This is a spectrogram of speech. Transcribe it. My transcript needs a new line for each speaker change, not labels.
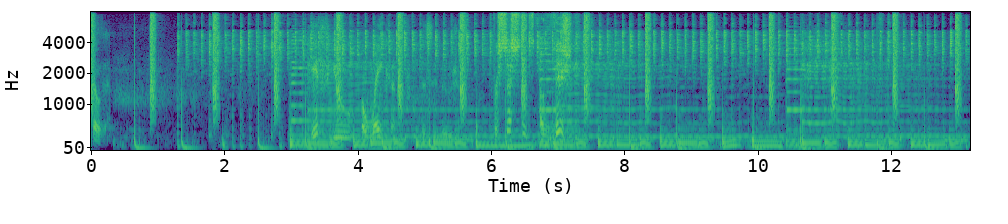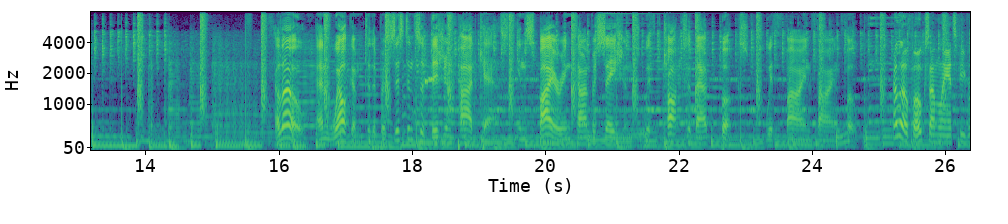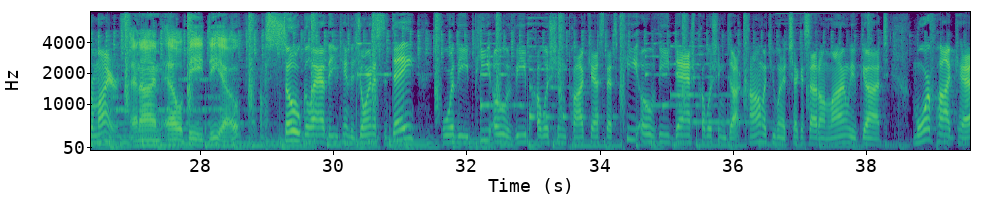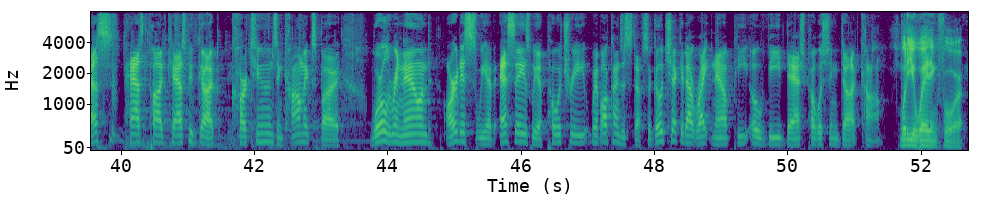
So then, if you awaken from this illusion,
persistence of vision.
Hello, and welcome to the Persistence of Vision podcast, inspiring conversations with talks about books with fine, fine folk.
Hello, folks. I'm Lance Fever Myers.
And I'm LB Dio.
So glad that you came to join us today for the POV Publishing podcast. That's POV publishing.com. If you want to check us out online, we've got more podcasts, past podcasts. We've got cartoons and comics by world renowned artists. We have essays, we have poetry, we have all kinds of stuff. So go check it out right now, pov publishing.com.
What are you waiting for?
